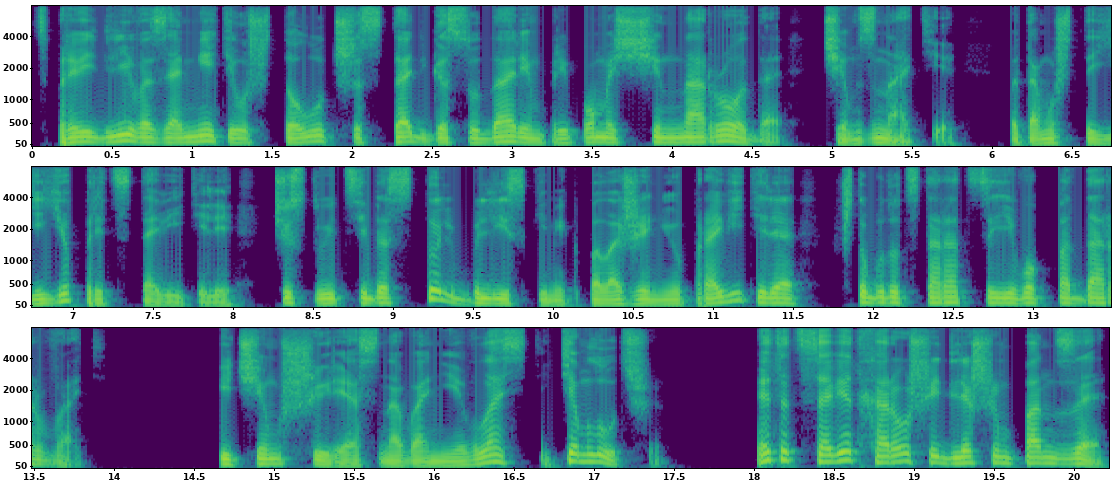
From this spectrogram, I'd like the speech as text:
справедливо заметил, что лучше стать государем при помощи народа, чем знати, потому что ее представители чувствуют себя столь близкими к положению правителя, что будут стараться его подорвать. И чем шире основание власти, тем лучше. Этот совет хороший для шимпанзе,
